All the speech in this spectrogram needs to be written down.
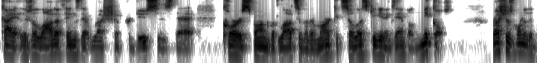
Kai, there's a lot of things that Russia produces that correspond with lots of other markets. So let's give you an example. Nickel Russia is one of the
